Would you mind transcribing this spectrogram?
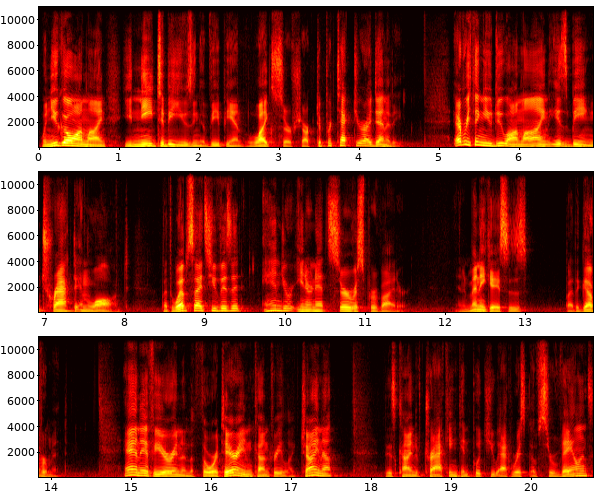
When you go online, you need to be using a VPN like Surfshark to protect your identity. Everything you do online is being tracked and logged, but the websites you visit and your internet service provider, and in many cases, by the government. And if you're in an authoritarian country like China, this kind of tracking can put you at risk of surveillance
